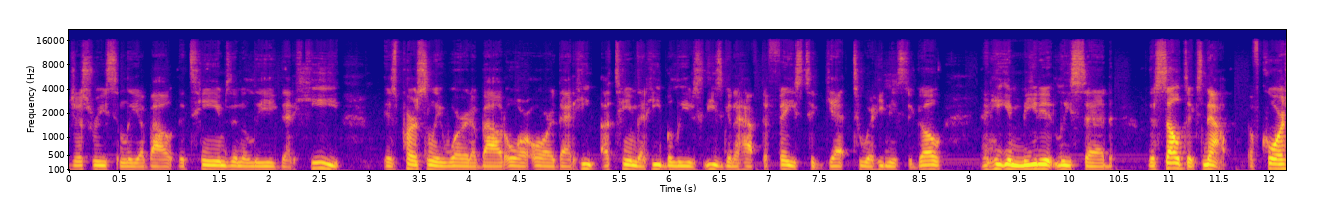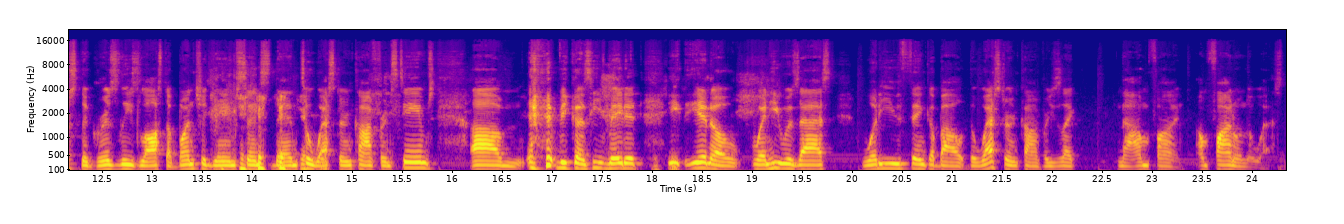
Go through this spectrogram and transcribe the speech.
just recently about the teams in the league that he is personally worried about, or or that he a team that he believes he's going to have to face to get to where he needs to go, and he immediately said the Celtics. Now, of course, the Grizzlies lost a bunch of games since then to Western Conference teams um, because he made it. He, you know, when he was asked, "What do you think about the Western Conference?" He's like, "Nah, I'm fine. I'm fine on the West."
